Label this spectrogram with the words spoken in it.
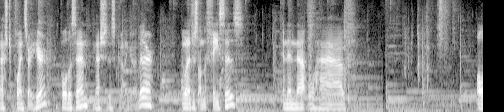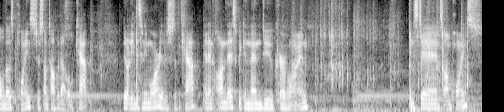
mesh to points right here. Pull this in, mesh is gonna go there. We want it just on the faces, and then that will have all of those points just on top of that little cap. We don't need this anymore, it's just the cap. And then on this, we can then do curve line, instance on points,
